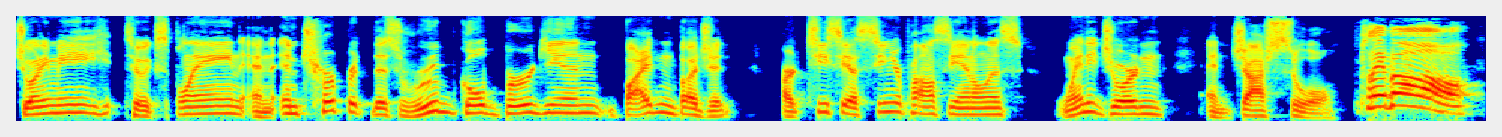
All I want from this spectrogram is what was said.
Joining me to explain and interpret this Rube Goldbergian Biden budget are TCS senior policy analysts Wendy Jordan and Josh Sewell. Play ball.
